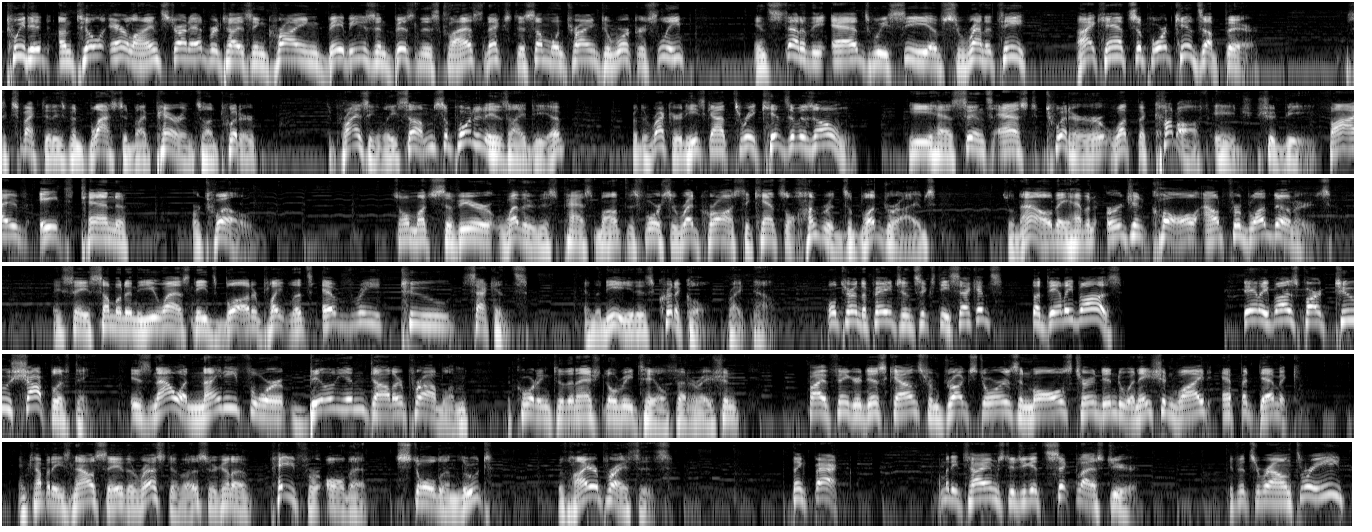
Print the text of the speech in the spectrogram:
tweeted until airlines start advertising crying babies in business class next to someone trying to work or sleep instead of the ads we see of serenity i can't support kids up there. As expected he's been blasted by parents on twitter. Surprisingly some supported his idea. For the record he's got three kids of his own. He has since asked twitter what the cutoff age should be 5 8 10 or 12 so much severe weather this past month has forced the Red Cross to cancel hundreds of blood drives. So now they have an urgent call out for blood donors. They say someone in the U.S. needs blood or platelets every two seconds, and the need is critical right now. We'll turn the page in 60 seconds. The Daily Buzz. Daily Buzz Part 2 Shoplifting is now a $94 billion problem according to the National Retail Federation. Five finger discounts from drugstores and malls turned into a nationwide epidemic. And companies now say the rest of us are going to pay for all that stolen loot with higher prices. Think back. How many times did you get sick last year? If it's around three,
